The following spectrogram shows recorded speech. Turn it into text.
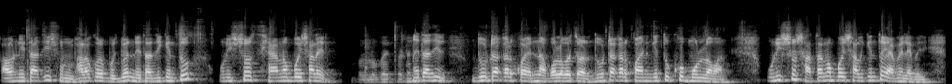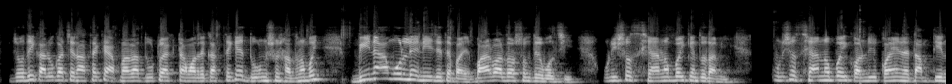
কারণ নেতাজি শুন ভালো করে বুঝবেন নেতাজি কিন্তু উনিশশো ছিয়ানব্বই সালের নেতাজির দু টাকার কয়েন না বল্লভাই চলেন দু টাকার কয়েন কিন্তু খুব মূল্যবান। উনিশশো সাতানব্বই সাল কিন্তু অ্যাভেলেবেল যদি কারও কাছে না থাকে, আপনারা দুটো একটা আমাদের কাছ থেকে উনিশশো সাতানব্বই বিনামূল্যে নিয়ে যেতে পারেন। বারবার দর্শকদের বলছি, উনিশশো ছিয়ানব্বই কিন্তু দামি। উনিশশো ছিয়ানব্বই কয়েনের দাম তিন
